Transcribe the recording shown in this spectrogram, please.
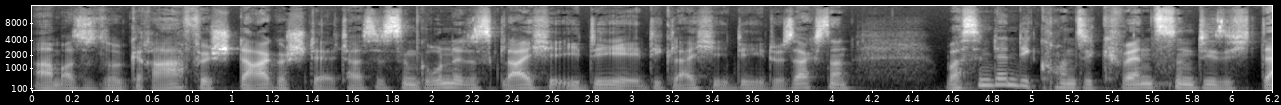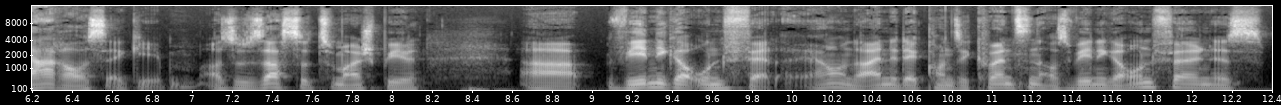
also so grafisch dargestellt hast, ist im Grunde das gleiche Idee, die gleiche Idee. Du sagst dann, was sind denn die Konsequenzen, die sich daraus ergeben? Also du sagst so zum Beispiel äh, weniger Unfälle. Ja? Und eine der Konsequenzen aus weniger Unfällen ist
